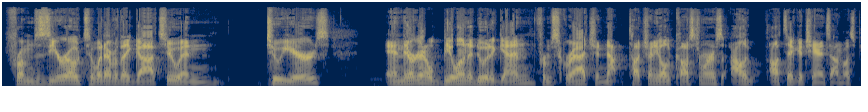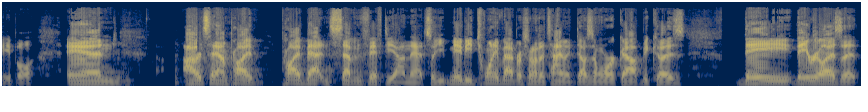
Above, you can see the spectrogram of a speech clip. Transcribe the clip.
from zero to whatever they got to in two years and they're going to be willing to do it again from scratch and not touch any old customers i'll i'll take a chance on those people and mm-hmm. i would say i'm probably probably batting 750 on that so maybe 25% of the time it doesn't work out because they they realize that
